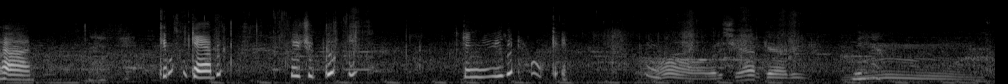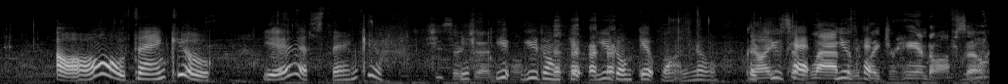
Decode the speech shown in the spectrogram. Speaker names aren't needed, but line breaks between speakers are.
time. Come here, Gabby. Here's your cookie. Can you eat it? Okay.
Oh, what does she have, Gabby?
Yeah.
Mm.
Oh, thank you. Yes, thank you.
She's so
You,
gentle.
you, you don't get you don't get one, no.
Because no,
you
used have a
had
lab
you
that would
had
bite your hand off, so.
